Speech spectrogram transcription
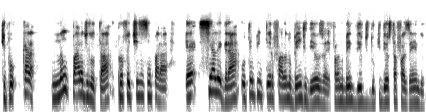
Tipo, cara, não para de lutar, profetize sem parar. é se alegrar o tempo inteiro falando bem de Deus, véio, falando bem de, do que Deus está fazendo.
